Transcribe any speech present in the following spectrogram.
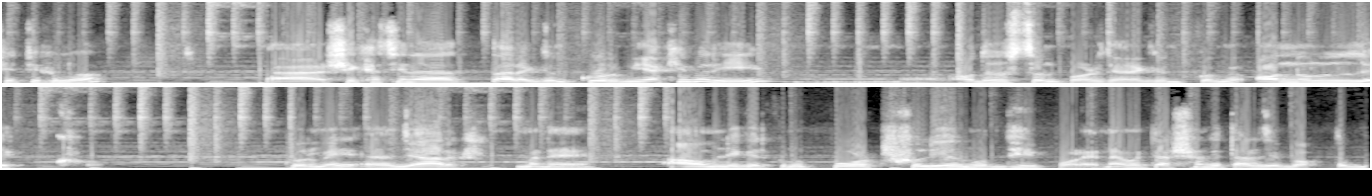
সেটি হলো শেখ হাসিনা তার একজন কর্মী, একেবারেই অধস্তন পর্যায়ের একজন কর্মী, অনুল্লেখ্য কর্মী যার মানে আওয়ামী লীগের কোনো পোর্টফোলিওর মধ্যেই পড়ে না, এবং তার সঙ্গে তার যে বক্তব্য,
